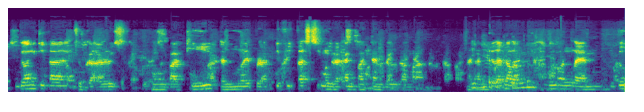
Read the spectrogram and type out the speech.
itu kan kita juga harus bangun pagi dan mulai beraktivitas menggerakkan badan terutama nah, kita kalau di online itu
